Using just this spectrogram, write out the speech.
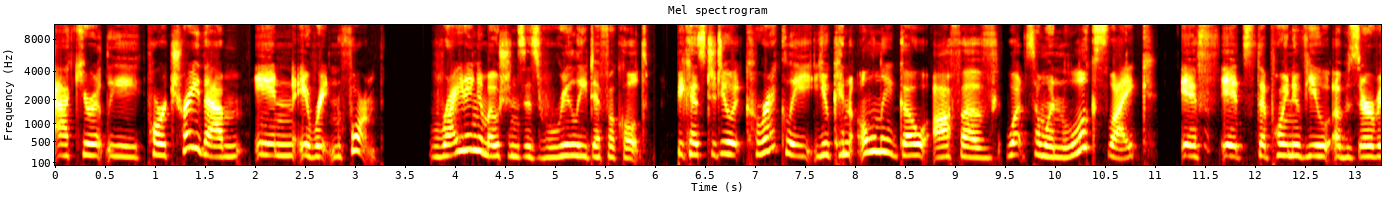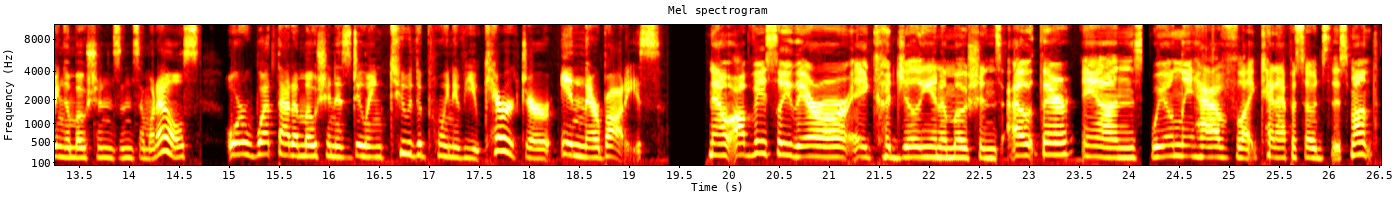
accurately portray them in a written form. Writing emotions is really difficult because to do it correctly, you can only go off of what someone looks like if it's the point of view observing emotions in someone else, or what that emotion is doing to the point of view character in their bodies. Now, obviously, there are a cajillion emotions out there, and we only have like 10 episodes this month.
